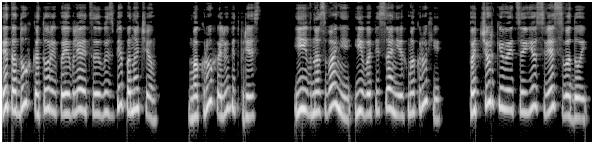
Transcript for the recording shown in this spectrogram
Это дух, который появляется в избе по ночам. Макруха любит прясть. И в названии, и в описаниях Макрухи подчеркивается ее связь с водой.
